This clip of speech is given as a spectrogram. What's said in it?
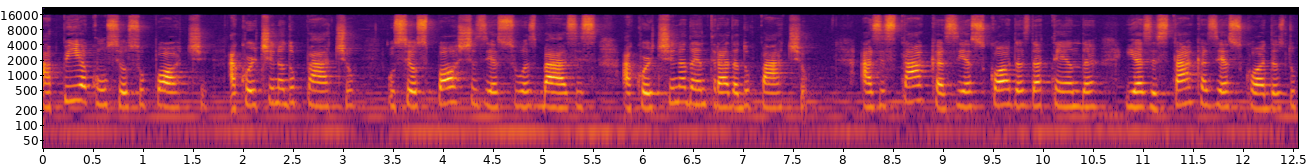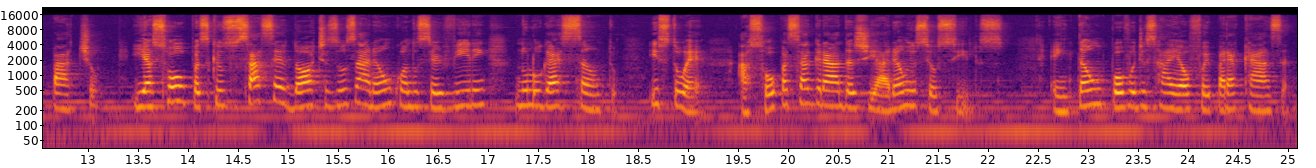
a pia com seu suporte, a cortina do pátio, os seus postes e as suas bases, a cortina da entrada do pátio, as estacas e as cordas da tenda, e as estacas e as cordas do pátio, e as roupas que os sacerdotes usarão quando servirem no lugar santo, isto é, as roupas sagradas de Arão e os seus filhos. Então o povo de Israel foi para casa.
